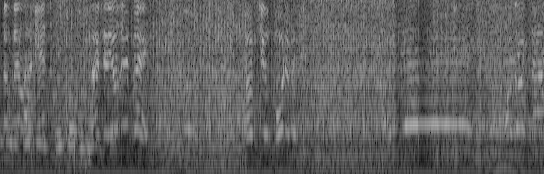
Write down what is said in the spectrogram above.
Vyskytovala, vieš? Takže Jozefe, Kopčil, urve. Pozor tam.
